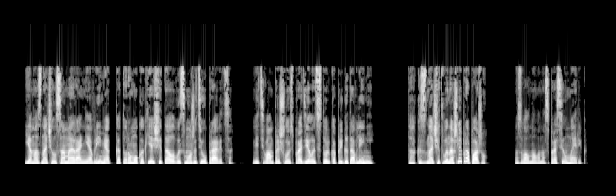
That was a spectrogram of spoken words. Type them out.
Я назначил самое раннее время, к которому, как я считал, вы сможете управиться. Ведь вам пришлось проделать столько приготовлений. «Так, значит, вы нашли пропажу?» — взволнованно спросил Мэрик.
